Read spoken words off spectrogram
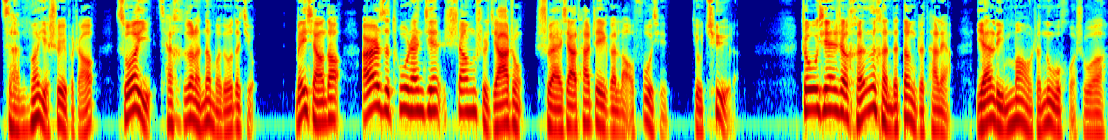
怎么也睡不着，所以才喝了那么多的酒。没想到。儿子突然间伤势加重，甩下他这个老父亲就去了。周先生狠狠的瞪着他俩，眼里冒着怒火，说：“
